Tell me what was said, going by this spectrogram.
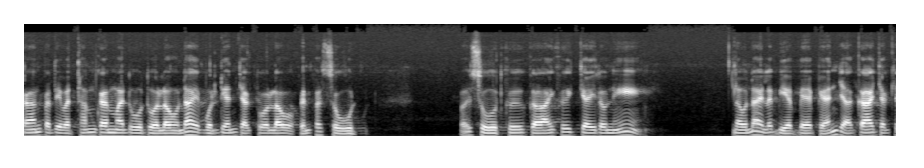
การปฏิบัติธรรมการมาดูตัวเราได้บทเรียนจากตัวเราเป็นพระสูตรพระสูตรคือกายคือใจเรานี้ เราได้ระเบียบแบบแผนจากกายจากใจ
